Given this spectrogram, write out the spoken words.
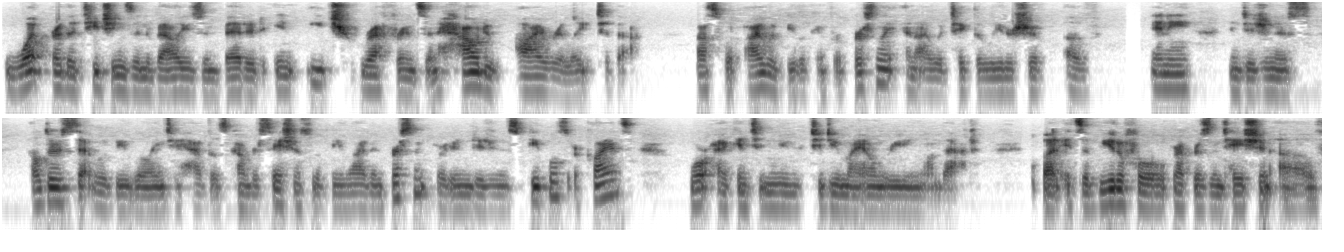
what are the teachings and values embedded in each reference, and how do I relate to that? That's what I would be looking for personally, and I would take the leadership of any Indigenous elders that would be willing to have those conversations with me live in person, or to Indigenous peoples or clients, or I continue to do my own reading on that. But it's a beautiful representation of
